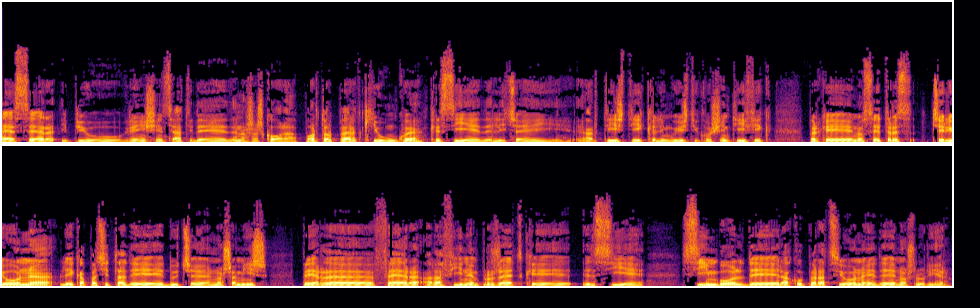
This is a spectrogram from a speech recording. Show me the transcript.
essere i più grandi scienziati della nostra scuola. Porto aperto chiunque, che sia dei licei artistici, linguistico, scientifici, perché noi rione le capacità di i nostri amici per eh, fare alla fine un progetto che sia simbolo della cooperazione e del nostro lurier,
